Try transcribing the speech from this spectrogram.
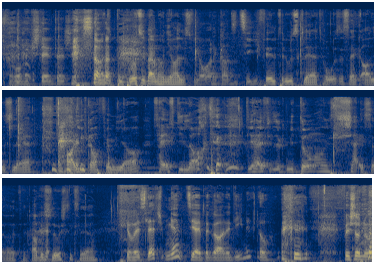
die Frage gestellt hast. So. Ja, beim Purzelbaum habe ich alles verloren, ganze Ziegefilter ausgeleert, Hosensäcke, alles leer. Alle gaffen mich an, die Hälfte lacht, die Hälfte schaut mich dumm an. Scheiße, Alter. Aber es war lustig, ja. Ja, weil das letzte, wir haben sie eben gar nicht reingelassen. ich bin schon nur,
